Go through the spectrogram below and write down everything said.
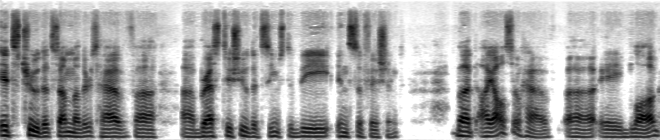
it's true that some mothers have uh, uh, breast tissue that seems to be insufficient. But i also have uh, a blog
